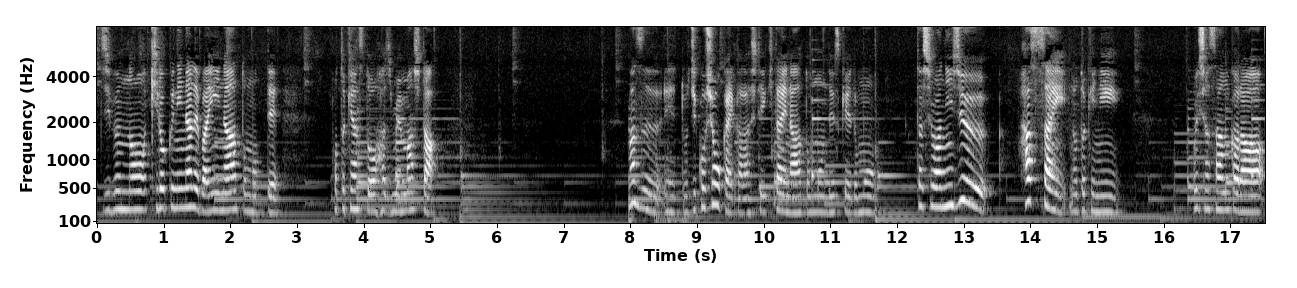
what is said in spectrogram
自分の記録になればいいなと思ってポッドキャストを始めました。まず、えー、と自己紹介からしていきたいなと思うんですけれども私は28歳の時にお医者さんから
